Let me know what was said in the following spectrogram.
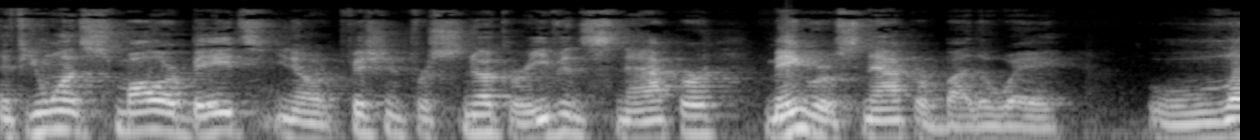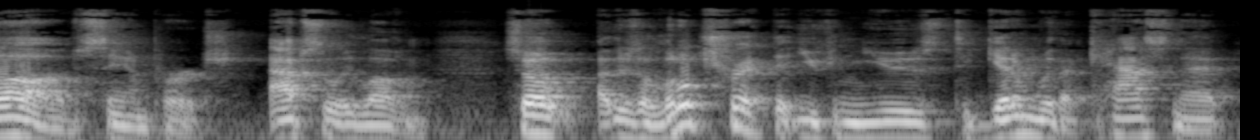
if you want smaller baits, you know, fishing for snook or even snapper, mangrove snapper, by the way, love sand perch. Absolutely love them. So uh, there's a little trick that you can use to get them with a cast net.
